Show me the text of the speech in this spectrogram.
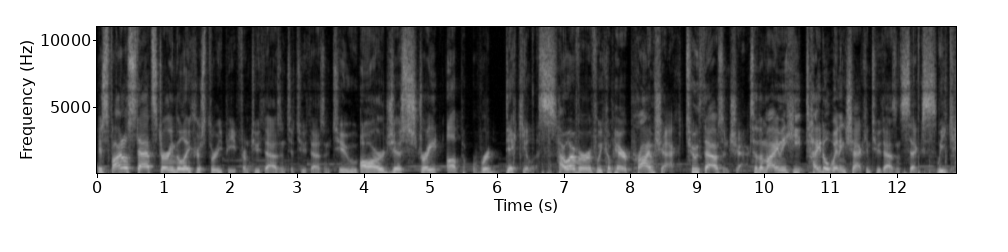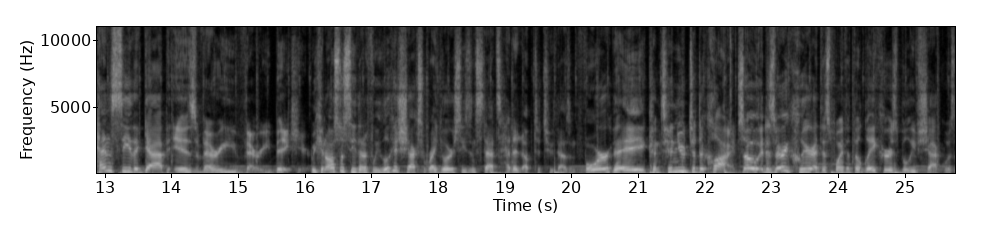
His final stats during the Lakers three-peat from 2000 to 2002 are just straight up ridiculous. However, if we compare prime Shaq, 2000 Shaq, to the Miami Heat title winning Shaq in 2006, we can see the gap is very, very big here. We can also see that if we look at Shaq's regular season stats headed up to 2004, they continued to decline. So it is very clear at this point that the Lakers believe Shaq was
